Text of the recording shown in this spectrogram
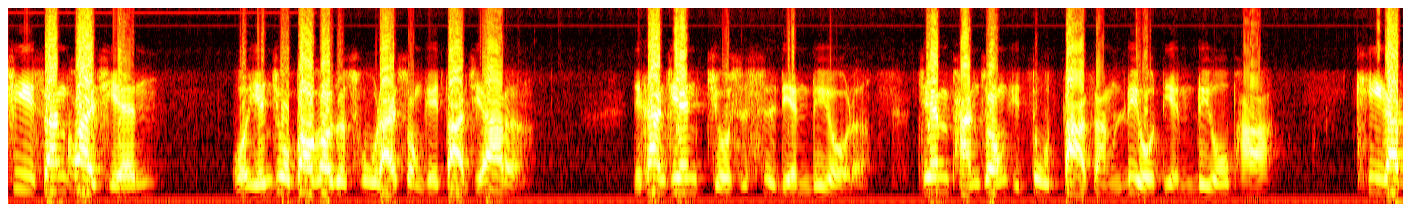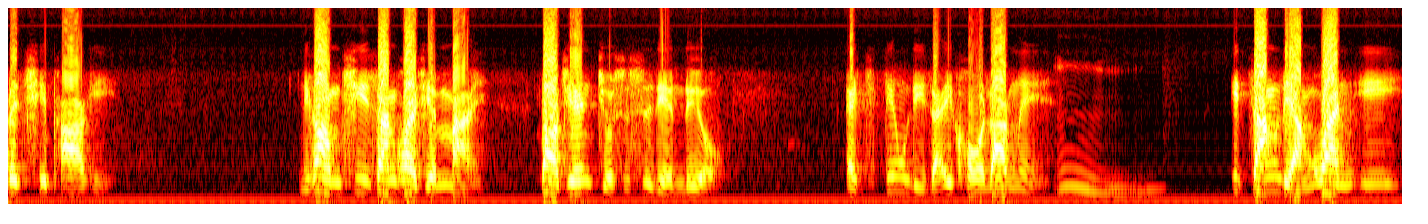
七三块钱我研究报告就出来送给大家了。你看今天九十四点六了，今天盘中一度大涨六点六趴，K 它被七趴去。你看我们七十三块钱买到今天九十四点六，哎，一张理财一口浪呢，嗯，一张两万一，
